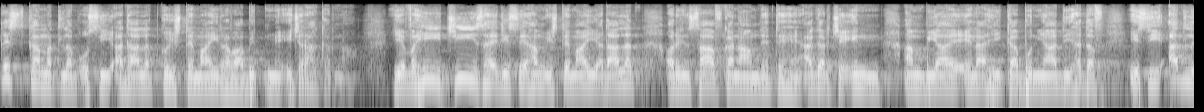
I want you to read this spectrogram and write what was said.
किस्त का मतलब उसी अदालत को इज्तमाही रवाबित में इजरा करना। ये वही चीज़ है जिसे हम इज्तमाही अदालत और इंसाफ का नाम देते हैं। अगरचे इन अम्बिया इलाही का बुनियादी हदफ इसी अदल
